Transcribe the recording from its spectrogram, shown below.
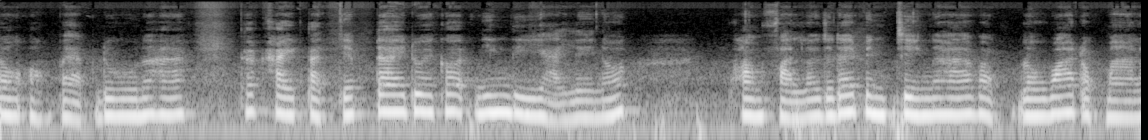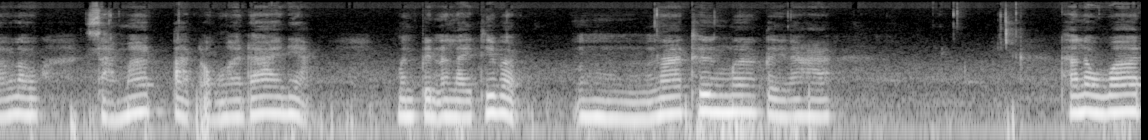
ลองออกแบบดูนะคะ ถ้าใครตัดเย็บได้ด้วยก็ยิ่งดีใหญ่เลยเนาะ ความฝันเราจะได้เป็นจริงนะคะ แบบเราวาดออกมาแล้วเราสามารถตัดออกมาได้เนี่ย มันเป็นอะไรที่แบบน่าทึ่งมากเลยนะคะ ถ้าเราวาด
